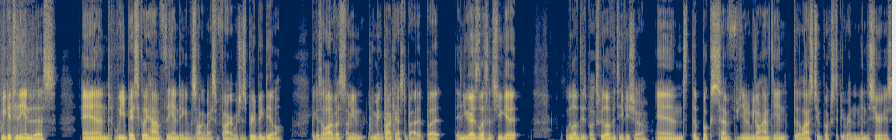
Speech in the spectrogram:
we get to the end of this, and we basically have the ending of a Song of Ice and Fire, which is a pretty big deal because a lot of us. I mean, we make a podcast about it, but and you guys listen, so you get it. We love these books. We love the TV show, and the books have you know we don't have the in, the last two books to be written in the series,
